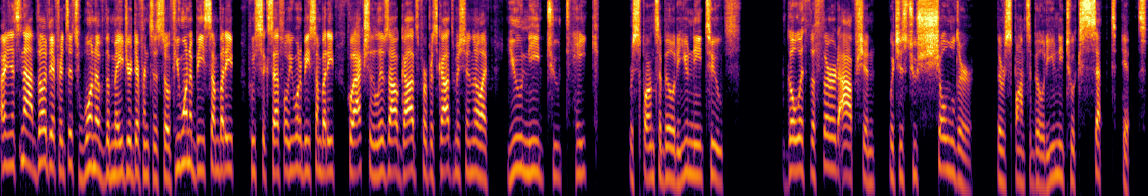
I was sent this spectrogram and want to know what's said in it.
I mean, it's not the difference, it's one of the major differences. So if you want to be somebody who's successful, you want to be somebody who actually lives out God's purpose, God's mission in their life, you need to take responsibility. You need to go with the third option, which is to shoulder the responsibility. You need to accept it.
